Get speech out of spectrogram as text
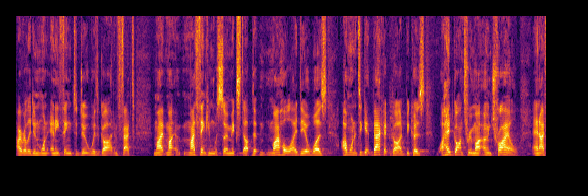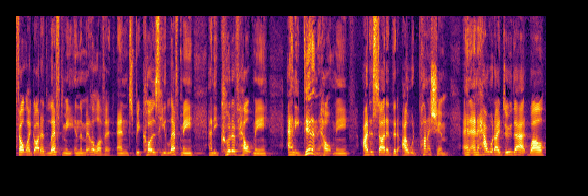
I really didn't want anything to do with God. In fact, my, my, my thinking was so mixed up that my whole idea was I wanted to get back at God because I had gone through my own trial and I felt like God had left me in the middle of it. And because He left me and He could have helped me and He didn't help me, I decided that I would punish Him. And, and how would I do that? Well,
